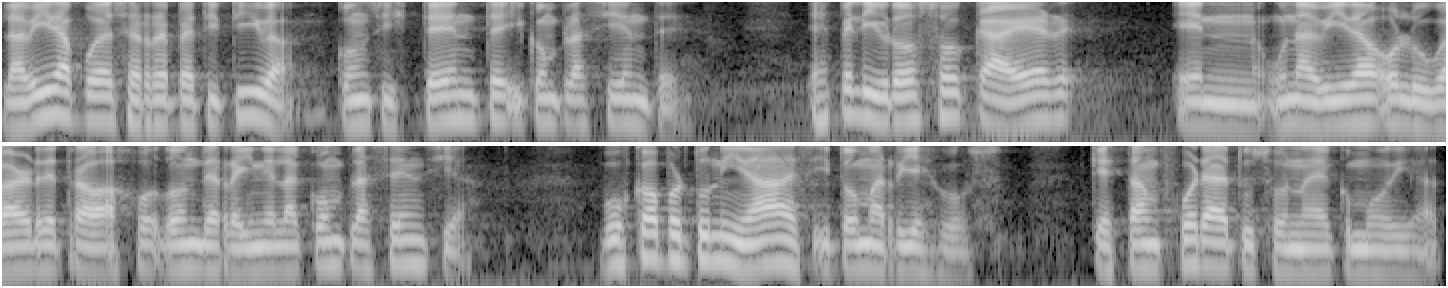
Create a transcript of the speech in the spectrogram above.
La vida puede ser repetitiva, consistente y complaciente. Es peligroso caer en una vida o lugar de trabajo donde reine la complacencia. Busca oportunidades y toma riesgos que están fuera de tu zona de comodidad.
